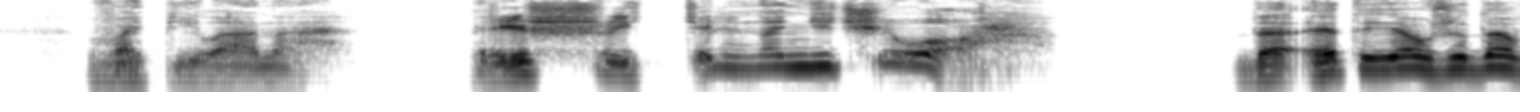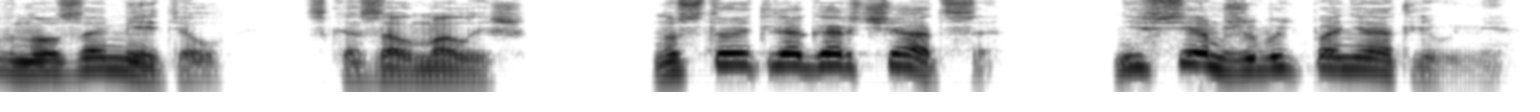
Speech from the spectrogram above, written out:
— вопила она. «Решительно ничего». «Да это я уже давно заметил», — сказал малыш. «Но стоит ли огорчаться? Не всем же быть понятливыми».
